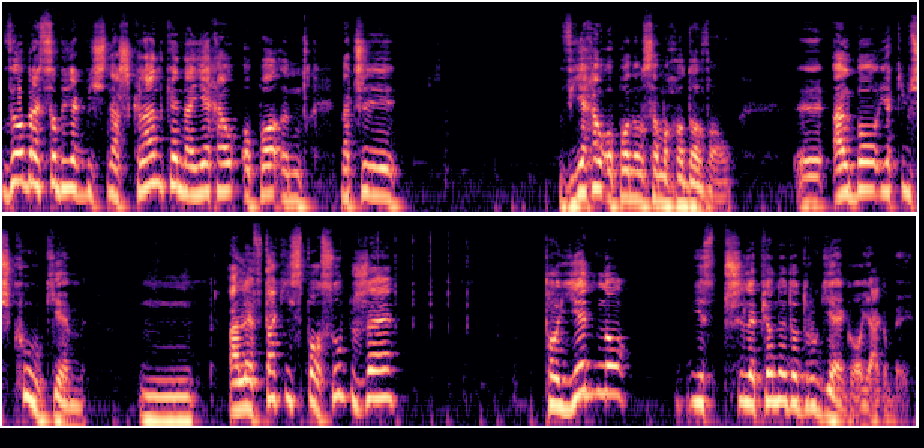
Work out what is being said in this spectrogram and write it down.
wyobraź sobie, jakbyś na szklankę najechał opo... ym, Znaczy. Wjechał oponą samochodową. Y, albo jakimś kółkiem. Ale w taki sposób, że to jedno jest przylepione do drugiego, jakby.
